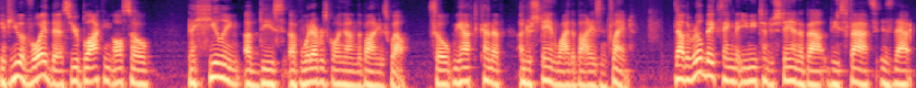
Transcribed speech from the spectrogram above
if you avoid this, you're blocking also the healing of these of whatever's going on in the body as well. So we have to kind of understand why the body is inflamed. Now, the real big thing that you need to understand about these fats is that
